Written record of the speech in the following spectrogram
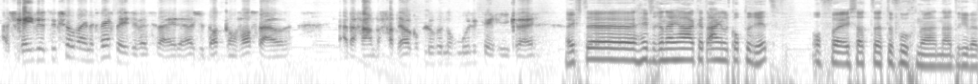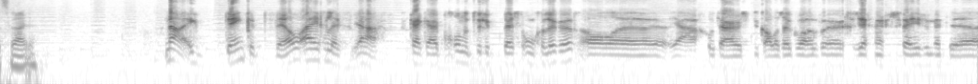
ja, ze geven natuurlijk zo weinig weg deze wedstrijden. Als je dat kan vasthouden, ja, dan, gaan, dan gaat elke ploeg het nog moeilijk tegen je krijgen. Heeft, eh, heeft René Haak uiteindelijk op de rit? Of is dat te vroeg na, na drie wedstrijden? Nou, ik denk het wel eigenlijk. Ja, kijk, hij begon natuurlijk best ongelukkig. Al, eh, ja, goed, daar is natuurlijk alles ook wel over gezegd en geschreven met, eh,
